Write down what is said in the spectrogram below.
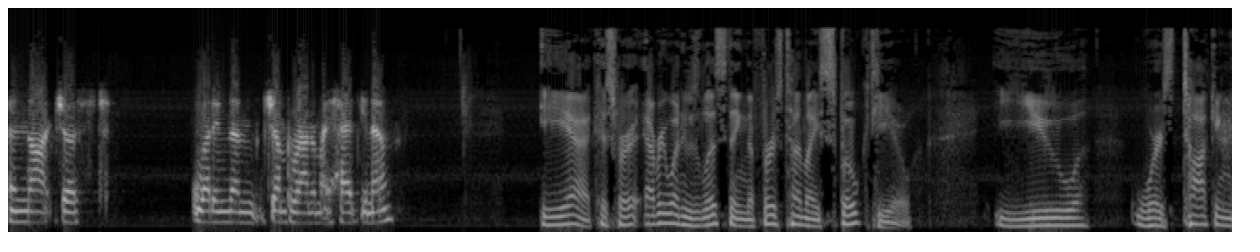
and not just letting them jump around in my head, you know? Yeah, because for everyone who's listening, the first time I spoke to you, you were talking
